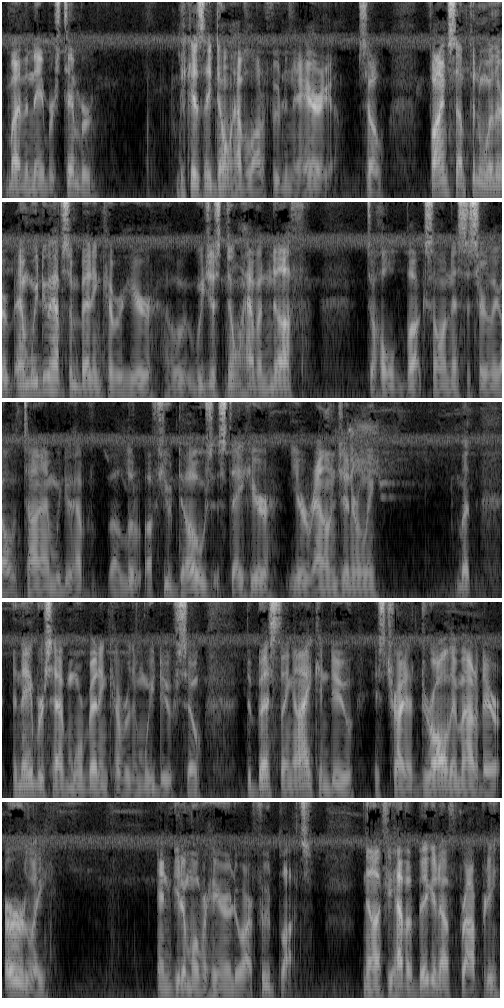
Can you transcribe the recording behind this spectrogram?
by the neighbor's timber because they don't have a lot of food in the area. So find something whether, and we do have some bedding cover here. We just don't have enough to hold bucks on necessarily all the time. We do have a little, a few does that stay here year round generally, but the neighbors have more bedding cover than we do. So the best thing I can do is try to draw them out of there early and get them over here into our food plots. Now, if you have a big enough property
